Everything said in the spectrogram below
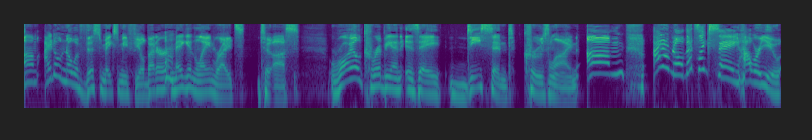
Um, I don't know if this makes me feel better. Megan Lane writes to us. Royal Caribbean is a decent cruise line. Um, I don't know. That's like saying, "How are you?"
